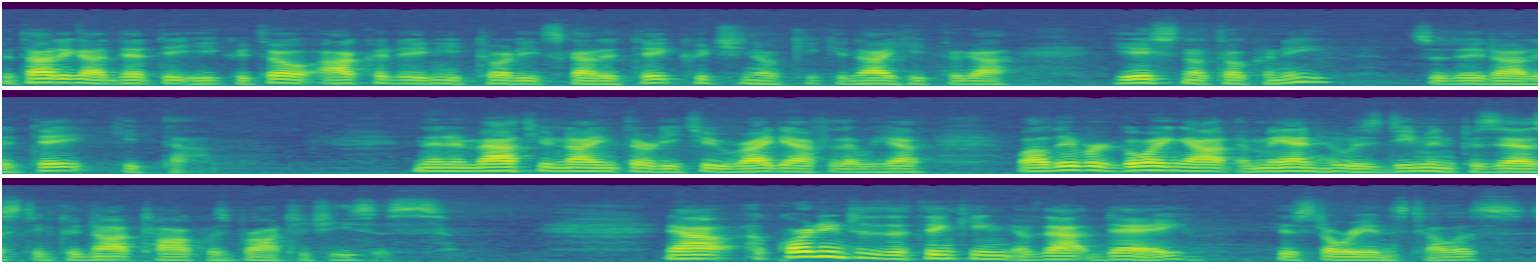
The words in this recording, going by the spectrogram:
Futari ga dete ikuto akure ni tori tsukarete kuchi no kikinai hito ga Yes no toku ni tsurerarete kita. And then in Matthew 9:32, right after that, we have, while they were going out, a man who was demon possessed and could not talk was brought to Jesus. Now, according to the thinking of that day, historians tell us,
